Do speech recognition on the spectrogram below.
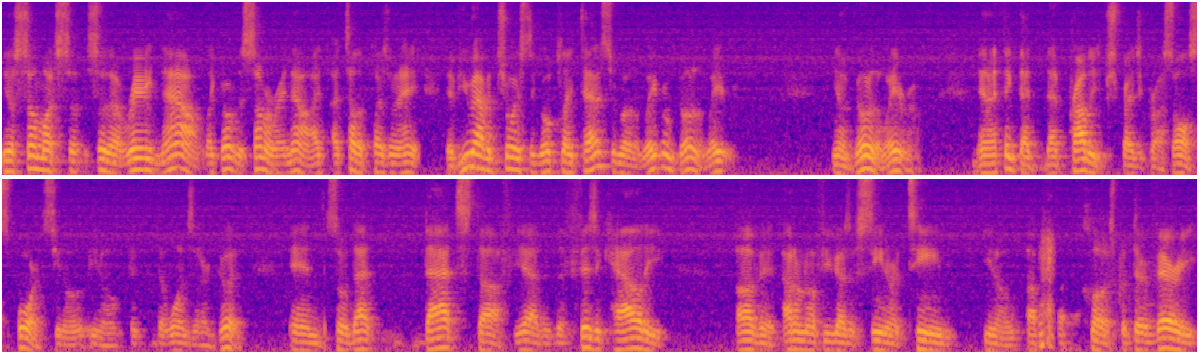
you know so much so, so that right now like over the summer right now I, I tell the players hey if you have a choice to go play tennis or go to the weight room go to the weight room. You know go to the weight room. And i think that that probably spreads across all sports you know you know the ones that are good. And so that that stuff, yeah, the, the, physicality of it. I don't know if you guys have seen our team, you know, up, up close, but they're very,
